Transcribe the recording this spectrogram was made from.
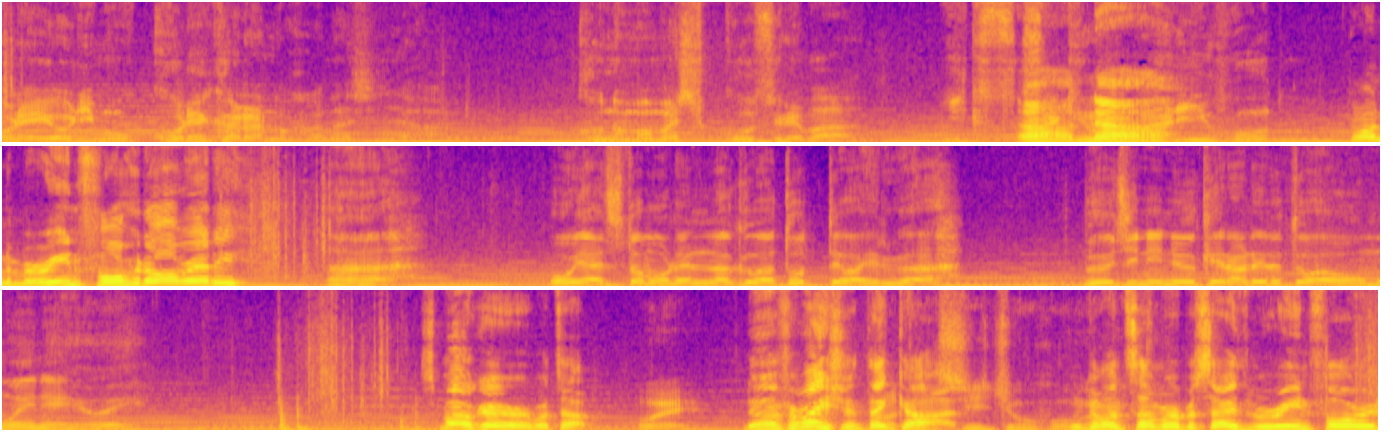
それよりもこれからの話だこのまま出航すればいくつか先 Oh, no. はマリンフォード Going to Marineford already? ああ親父とも連絡は取ってはいるが無事に抜けられるとは思えねえよい Smoker, what's up? おい New information, thank God. We're going somewhere besides Marineford.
